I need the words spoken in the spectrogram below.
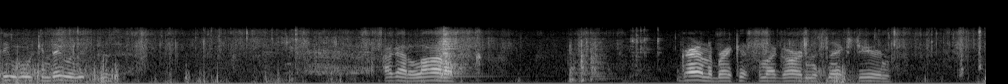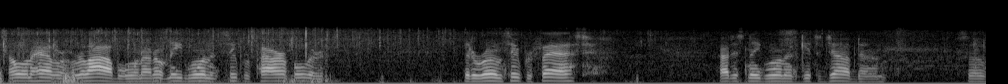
See what we can do with it because I got a lot of ground to break up for my garden this next year and I want to have a reliable one. I don't need one that's super powerful or that'll run super fast. I just need one that gets the job done. So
